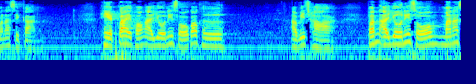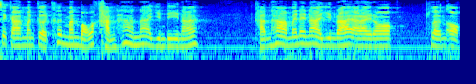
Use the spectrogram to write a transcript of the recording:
มนสิการ เหตุใกล้ของอโยนิโสก็คืออวิชา เพราะอโยนิโสมนสิการมันเกิดขึ้นมันบอกว่าขันห้าน่ายินดีนะ ขันห้าไม่ได้น่ายินร้ายอะไรหรอกเพลินออก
